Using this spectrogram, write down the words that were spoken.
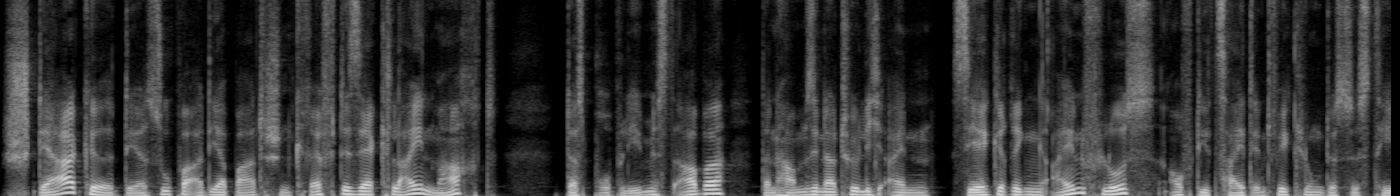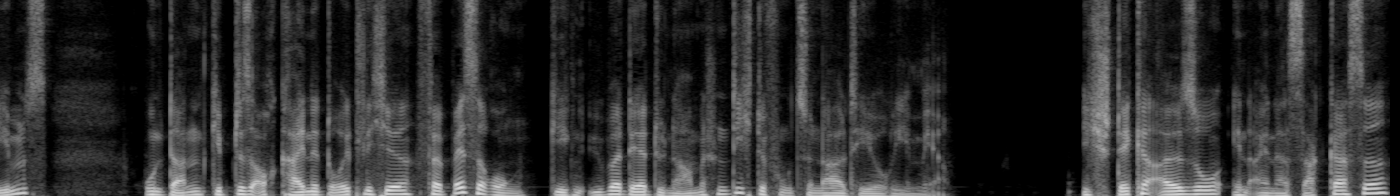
Stärke der superadiabatischen Kräfte sehr klein macht. Das Problem ist aber, dann haben sie natürlich einen sehr geringen Einfluss auf die Zeitentwicklung des Systems und dann gibt es auch keine deutliche Verbesserung gegenüber der dynamischen Dichtefunktionaltheorie mehr. Ich stecke also in einer Sackgasse,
